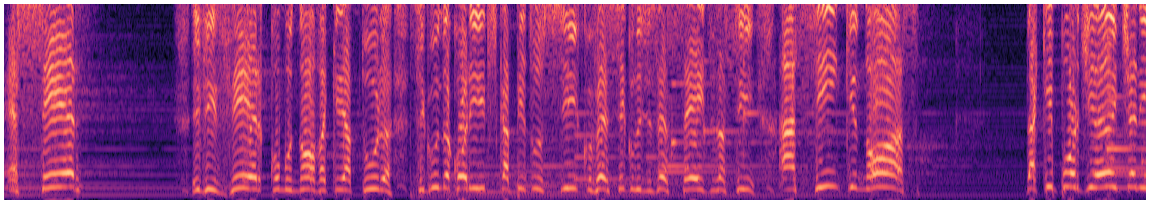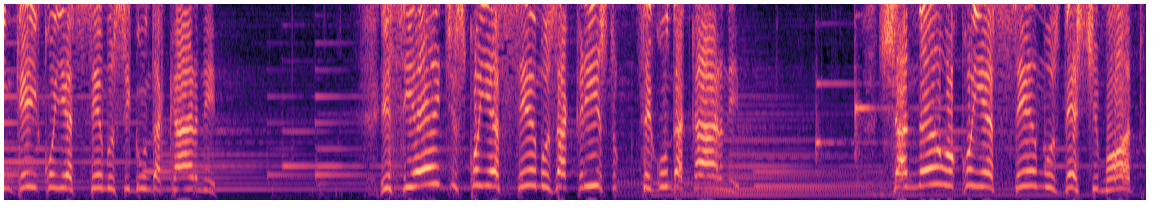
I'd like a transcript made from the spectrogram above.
é ser e viver como nova criatura. 2 Coríntios capítulo 5, versículo 16 diz assim: assim que nós daqui por diante a ninguém conhecemos segundo a carne e se antes conhecemos a Cristo segundo a carne, já não o conhecemos deste modo.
